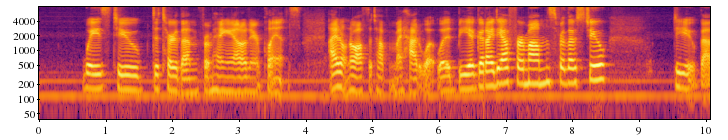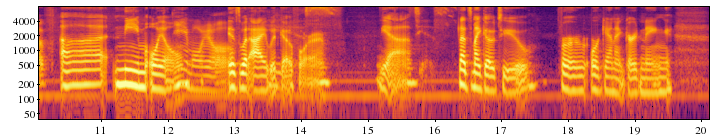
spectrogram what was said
ways to deter them from hanging out on your plants. I don't know off the top of my head what would be a good idea for mums for those two. Do you, Bev? Uh, neem oil Neem oil. is what I would go for. Yeah. Yes. That's my go to for organic gardening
